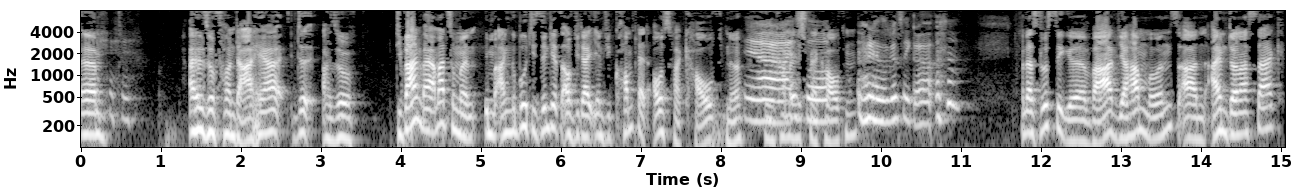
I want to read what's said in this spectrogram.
Ähm, also von daher, also die waren bei Amazon im- Angebot, die sind jetzt auch wieder irgendwie komplett ausverkauft, ne? Ja, Den kann man ist nicht mehr kaufen. Weil der so günstig war. Und das Lustige war, wir haben uns an einem Donnerstag,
